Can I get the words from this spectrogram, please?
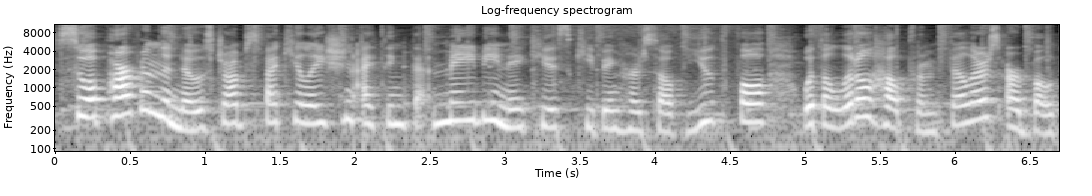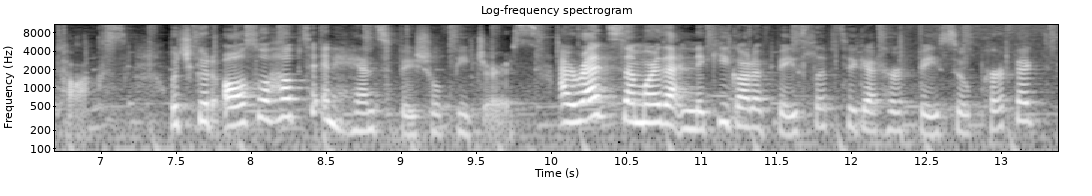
So apart from the nose job speculation, I think that maybe Nicki is keeping herself youthful with a little help from fillers or Botox which could also help to enhance facial features. I read somewhere that Nicki got a facelift to get her face so perfect,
